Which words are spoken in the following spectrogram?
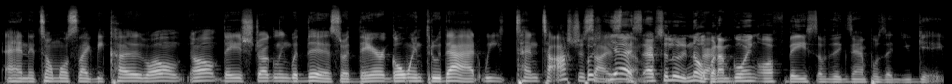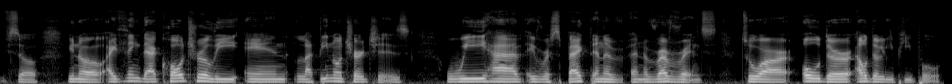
and it's almost like because well, well they're struggling with this or they're going through that, we tend to But ostracize yes, them. absolutely. No, Right. but I'm going off base of the examples that you gave. So, you know, I think that culturally in Latino churches, we have a respect and a, and a reverence to our older elderly people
